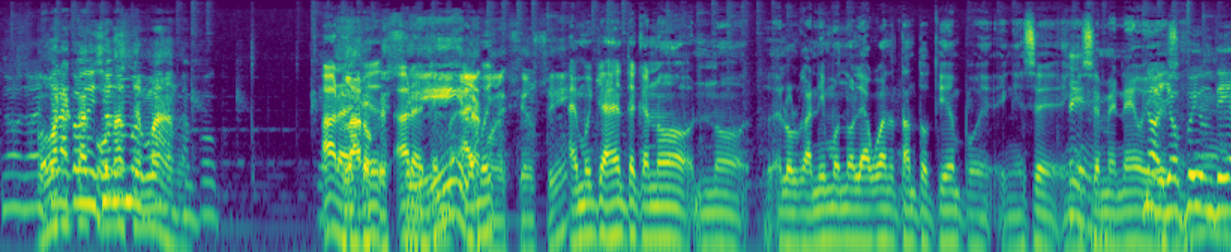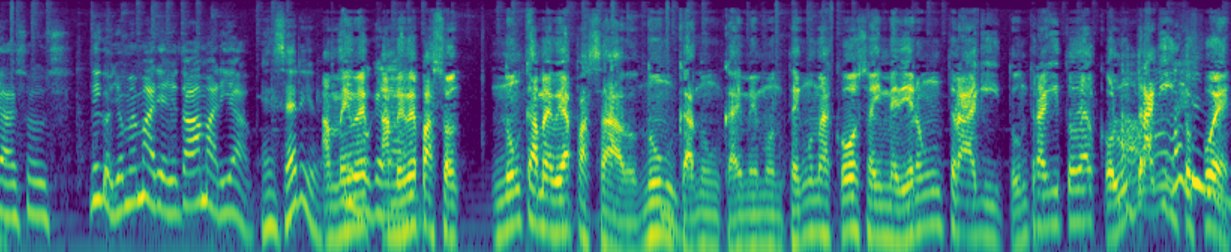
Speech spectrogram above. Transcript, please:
No, no, es que la conexión no es buena tampoco. Ahora, claro es que ahora es sí, que hay la muy- conexión sí. Hay mucha gente que no, no, el organismo no le aguanta tanto tiempo en ese, en ese meneo. y No, yo eso. fui un día, a esos, digo, yo me mareé, yo estaba mareado. ¿En serio? A mí, Sí, me, a la- mí me pasó, nunca me había pasado, nunca, nunca. Y me monté en una cosa y me dieron un traguito, un traguito de alcohol, un traguito fue.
